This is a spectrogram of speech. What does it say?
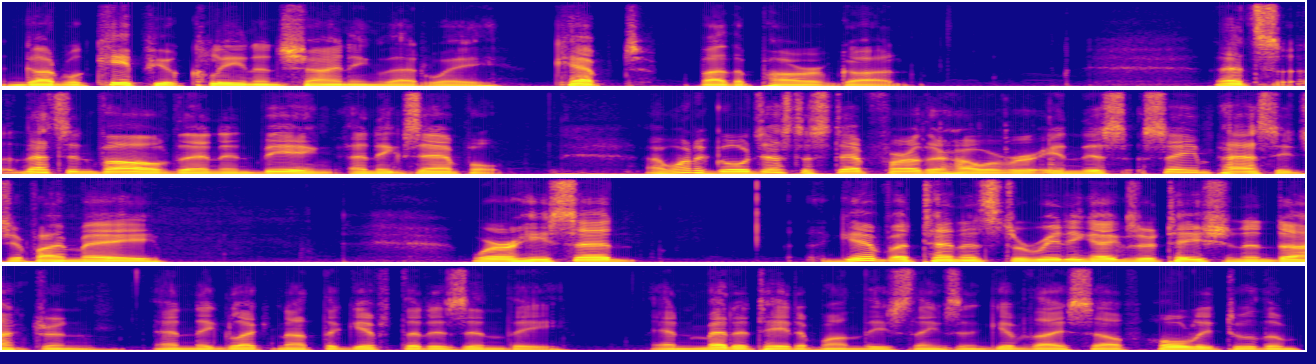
And God will keep you clean and shining that way, kept by the power of God. That's that's involved then in being an example. I want to go just a step further, however, in this same passage, if I may, where he said, Give attendance to reading, exhortation, and doctrine, and neglect not the gift that is in thee, and meditate upon these things, and give thyself wholly to them,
